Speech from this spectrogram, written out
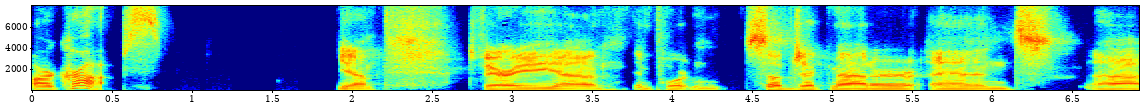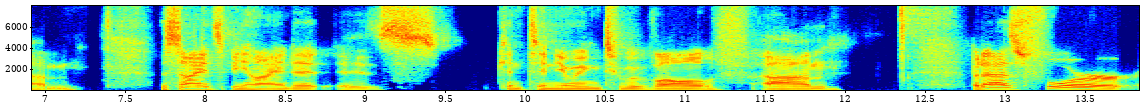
our crops. Yeah, it's very uh, important subject matter, and um, the science behind it is continuing to evolve. Um, but as for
